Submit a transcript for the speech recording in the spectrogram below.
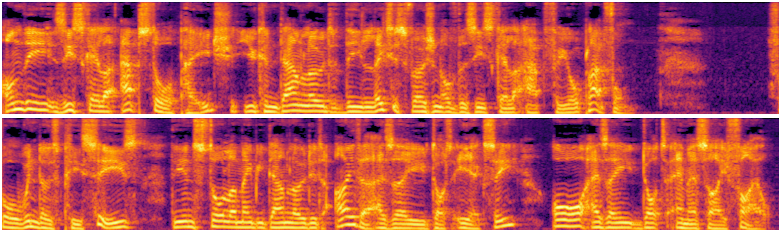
On the Zscaler App Store page, you can download the latest version of the Zscaler app for your platform. For Windows PCs, the installer may be downloaded either as a .exe or as a .msi file.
